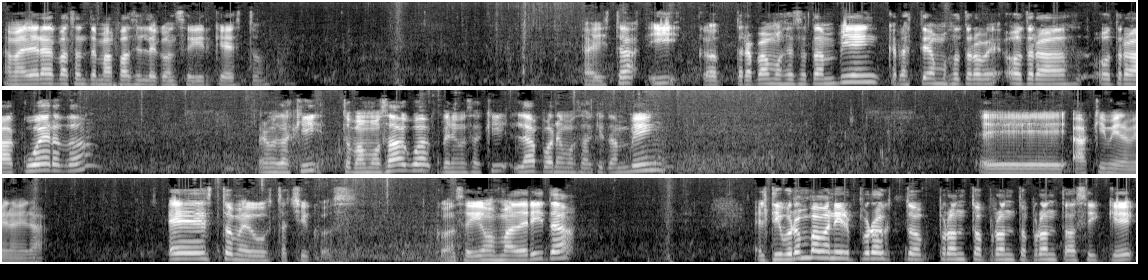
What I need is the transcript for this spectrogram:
La madera es bastante más fácil de conseguir que esto. Ahí está. Y atrapamos eso también. Crasteamos otra, otra, otra cuerda. Venimos aquí, tomamos agua, venimos aquí, la ponemos aquí también. Eh, aquí, mira, mira, mira. Esto me gusta, chicos. Conseguimos maderita. El tiburón va a venir pronto, pronto, pronto, pronto, así que...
